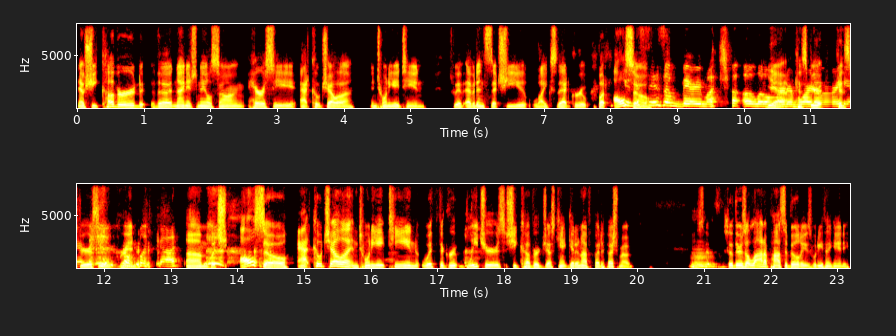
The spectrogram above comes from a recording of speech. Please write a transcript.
Now she covered the Nine Inch Nails song "Heresy" at Coachella in 2018, so we have evidence that she likes that group. But also, this is a very much a little Yeah, murder conspira- board over conspiracy here. brain. Oh my god. um, but she also at Coachella in 2018 with the group Bleachers, she covered "Just Can't Get Enough" by Depeche Mode. Hmm. So there's a lot of possibilities. What do you think, Andy?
